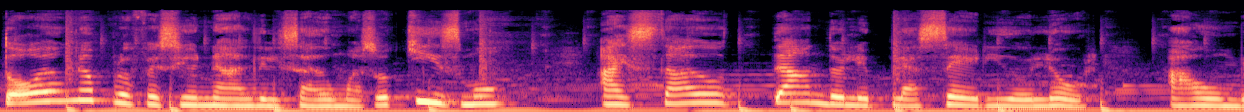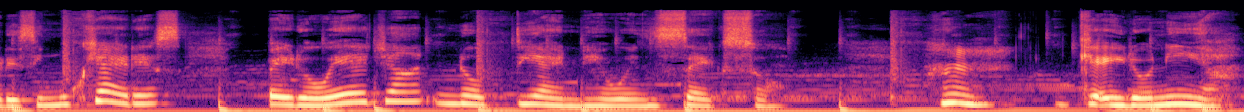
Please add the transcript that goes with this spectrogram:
toda una profesional del sadomasoquismo, ha estado dándole placer y dolor a hombres y mujeres, pero ella no tiene buen sexo. Hmm, ¡Qué ironía!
